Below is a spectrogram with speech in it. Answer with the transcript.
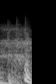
Yeah.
